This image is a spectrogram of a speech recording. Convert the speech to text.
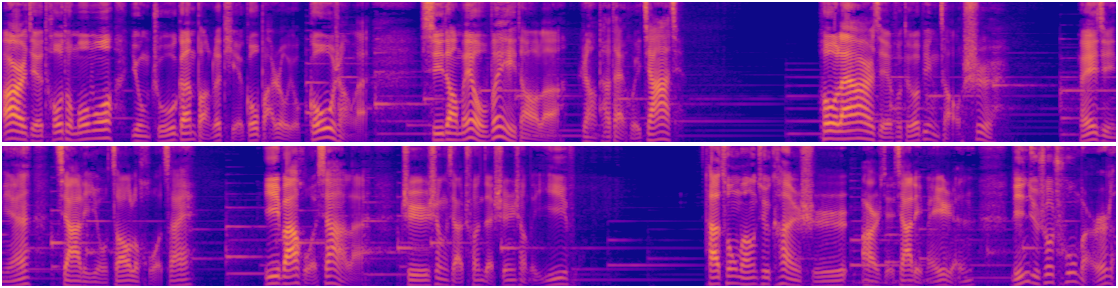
二姐偷偷摸摸用竹竿绑着铁钩，把肉又勾上来，洗到没有味道了，让她带回家去。后来二姐夫得病早逝，没几年家里又遭了火灾，一把火下来，只剩下穿在身上的衣服。他匆忙去看时，二姐家里没人，邻居说出门了，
